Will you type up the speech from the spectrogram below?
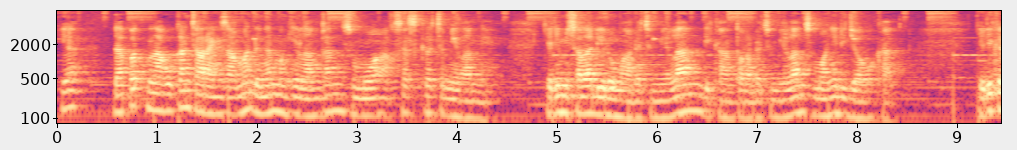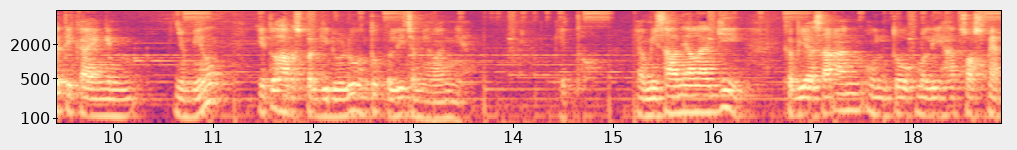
ya dapat melakukan cara yang sama dengan menghilangkan semua akses ke cemilannya. Jadi misalnya di rumah ada cemilan, di kantor ada cemilan, semuanya dijauhkan. Jadi ketika ingin nyemil, itu harus pergi dulu untuk beli cemilannya. Gitu. Ya misalnya lagi kebiasaan untuk melihat sosmed.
